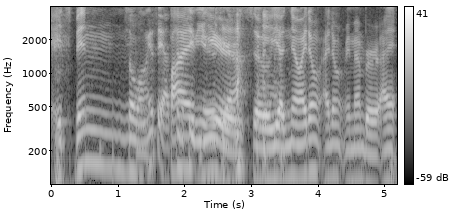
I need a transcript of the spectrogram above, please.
it's been So long. It's- yeah, it's been a five few years, yeah. So yeah, no, I don't. I don't remember. I,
